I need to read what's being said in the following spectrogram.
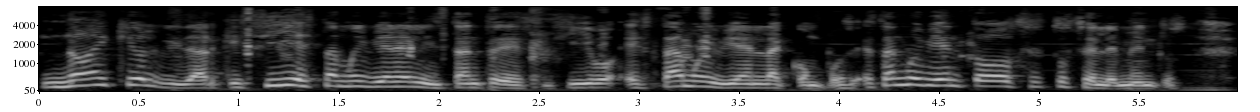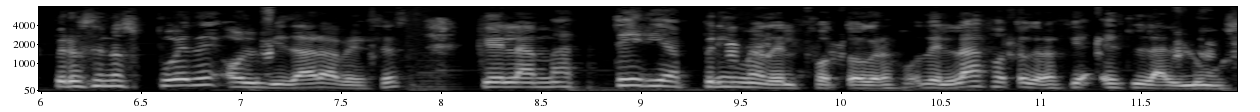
no hay que olvidar que sí está muy bien el instante decisivo, está muy bien la composición, están muy bien todos estos elementos, pero se nos puede olvidar a veces que la materia prima del fotógrafo, de la fotografía, es la luz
